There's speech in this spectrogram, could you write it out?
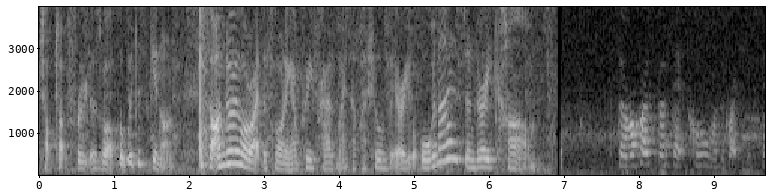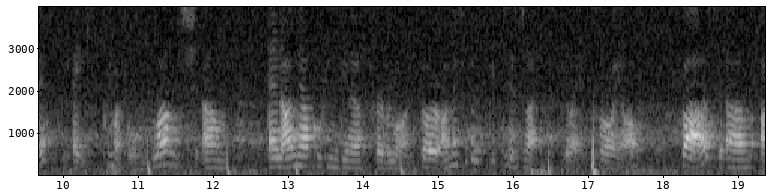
chopped up fruit as well, but with the skin on. So I'm doing all right this morning. I'm pretty proud of myself. I feel very organized and very calm. So Rocco's first day at school was a great success. He ate pretty much all his lunch. Um, and I'm now cooking dinner for everyone. So I'm actually going to skip dinner tonight because I feel like throwing up. But um, I,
